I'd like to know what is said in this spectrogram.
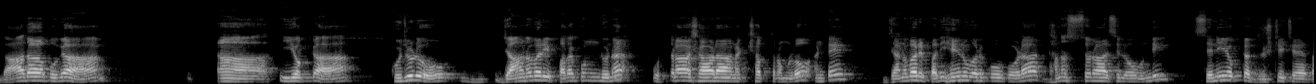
దాదాపుగా ఈ యొక్క కుజుడు జనవరి పదకొండున ఉత్తరాషాఢ నక్షత్రంలో అంటే జనవరి పదిహేను వరకు కూడా ధనస్సు రాశిలో ఉండి శని యొక్క దృష్టి చేత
